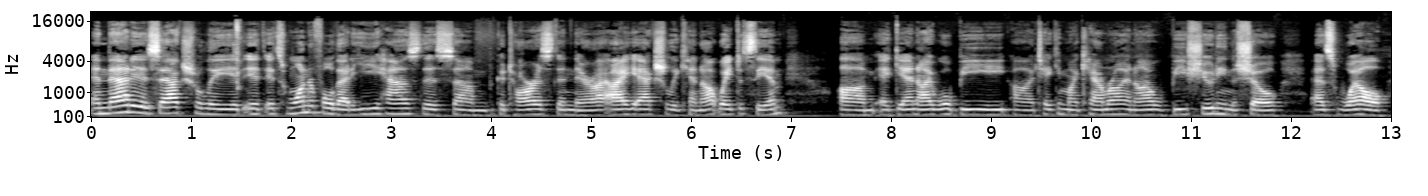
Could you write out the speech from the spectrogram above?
and that is actually it, it, it's wonderful that he has this um, guitarist in there. I, I actually cannot wait to see him. Um, again, I will be uh, taking my camera and I will be shooting the show as well.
